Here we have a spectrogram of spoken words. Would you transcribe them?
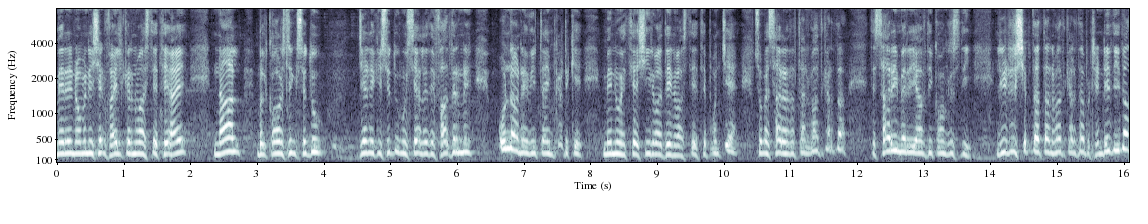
ਮੇਰੇ ਨੋਮੀਨੇਸ਼ਨ ਫਾਈਲ ਕਰਨ ਵਾਸਤੇ ਇੱਥੇ ਆਏ। ਨਾਲ ਬਲਕੌਰ ਸਿੰਘ ਸਿੱਧੂ ਜਿਹੜੇ ਕਿ ਸਿੱਧੂ ਮੂਸੇਵਾਲੇ ਦੇ ਫਾਦਰ ਨੇ ਉਹਨਾਂ ਨੇ ਵੀ ਟਾਈਮ ਕੱਢ ਕੇ ਮੈਨੂੰ ਇੱਥੇ ਆਸ਼ੀਰਵਾਦ ਦੇਣ ਵਾਸਤੇ ਇੱਥੇ ਪਹੁੰਚੇ ਹੈ। ਸੋ ਮੈਂ ਸਾਰਿਆਂ ਦਾ ਧੰਨਵਾਦ ਕਰਦਾ ਤੇ ਸਾਰੀ ਮੇਰੀ ਆਪਦੀ ਕਾਂਗਰਸ ਦੀ ਲੀਡਰਸ਼ਿਪ ਦਾ ਧੰਨਵਾਦ ਕਰਦਾ ਬਠਿੰਡੇ ਦੀ ਦਾ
